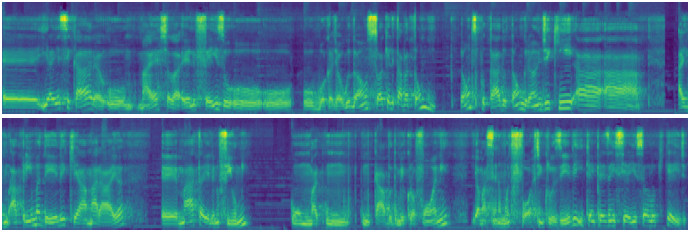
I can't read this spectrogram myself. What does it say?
é, e aí esse cara, o Mahershala, ele fez o, o, o, o Boca de Algodão, só que ele tava tão tão disputado, tão grande, que a, a, a, a prima dele, que é a Mariah, é, mata ele no filme com, uma, com, com um cabo do microfone, e é uma cena muito forte, inclusive, e quem presencia isso é o Luke Cage.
